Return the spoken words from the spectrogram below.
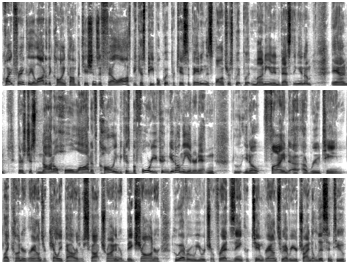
quite frankly, a lot of the calling competitions have fell off because people quit participating, the sponsors quit putting money and investing in them, and there's just not a whole lot of calling because before you couldn't get on the internet and you know find a, a routine like Hunter Grounds or Kelly Powers or Scott Trinan or Big Sean or whoever we were Fred Zink or Tim Grounds, whoever you're trying to listen to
